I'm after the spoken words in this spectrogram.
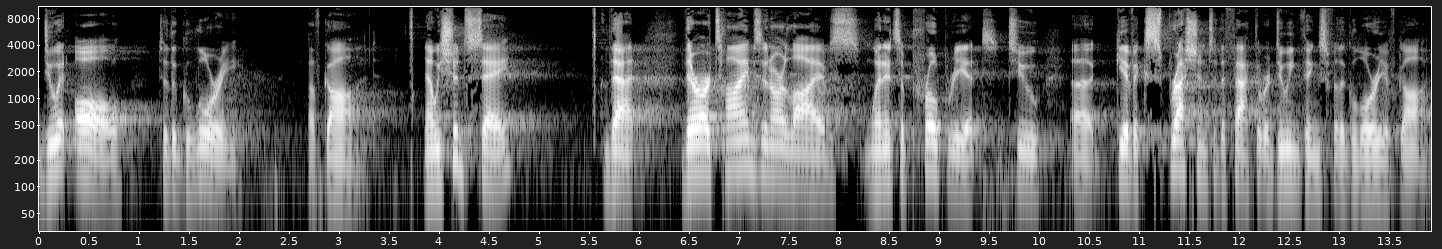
do it all to the glory of God. Now, we should say that there are times in our lives when it's appropriate to uh, give expression to the fact that we're doing things for the glory of God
